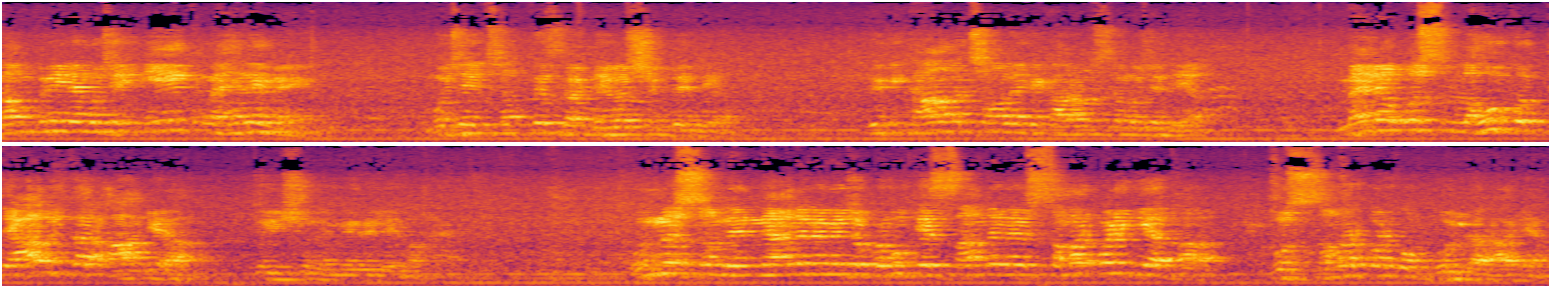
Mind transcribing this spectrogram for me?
कंपनी ने मुझे एक महीने में मुझे छत्तीसगढ़ डीलरशिप दे दिया। क्योंकि काम अच्छा होने के कारण उसने मुझे दिया। मैंने उस लहू को त्याग कर आ गया जो यीशु ने मेरे लिए बनाया उन्नीस सौ निन्यानवे में जो प्रभु के सामने मैंने समर्पण किया था, वो समर्पण को भूल कर आ गया।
